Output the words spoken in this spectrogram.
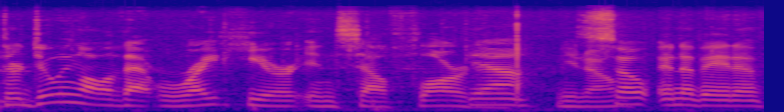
they're doing all of that right here in South Florida. Yeah. You know? So innovative.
